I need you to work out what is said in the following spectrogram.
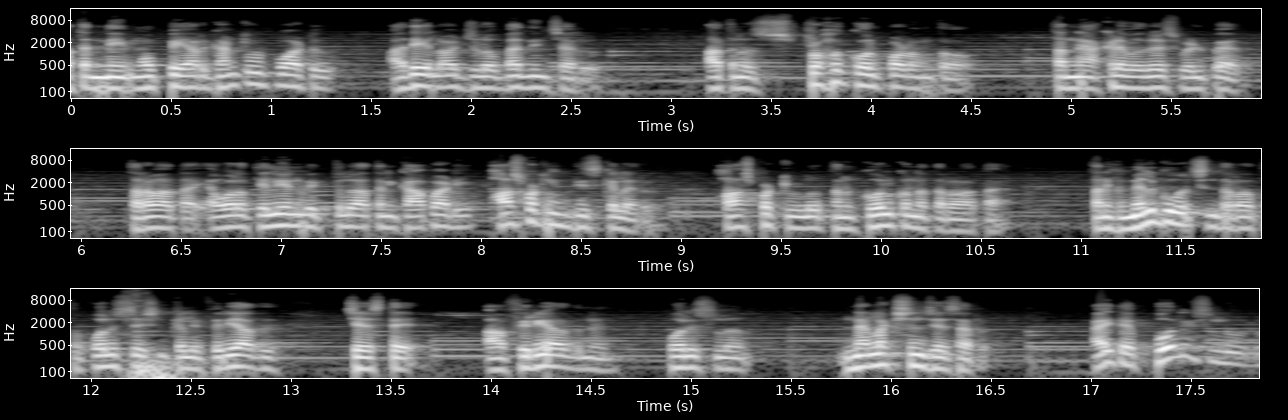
అతన్ని ముప్పై ఆరు గంటల పాటు అదే లాడ్జ్లో బంధించారు. అతను స్పృహ కోల్పోవడంతో తనని అక్కడే వదిలేసి వెళ్ళిపోయారు. తర్వాత ఎవరో తెలియని వ్యక్తులు అతన్ని కాపాడి హాస్పిటల్కి తీసుకెళ్ళారు. హాస్పిటల్లో తను కోలుకున్న తర్వాత తనకి మెలకు వచ్చిన తర్వాత పోలీస్ స్టేషన్కి వెళ్ళి ఫిర్యాదు చేస్తే ఆ ఫిర్యాదుని పోలీసులు నిర్లక్ష్యం చేశారు. అయితే పోలీసులు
